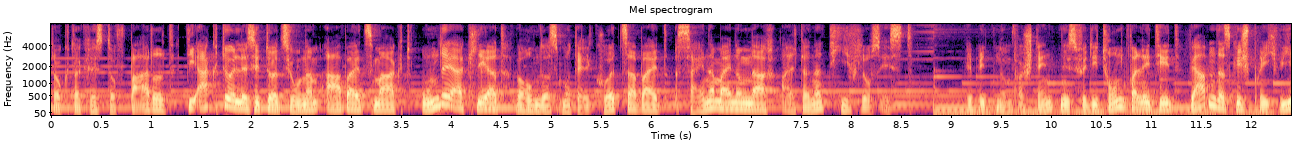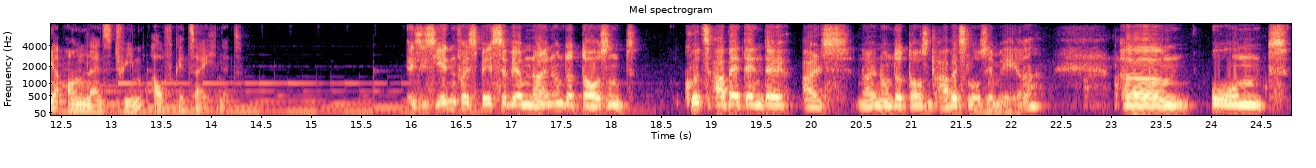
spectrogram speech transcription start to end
Dr. Christoph Badelt, die aktuelle Situation am Arbeitsmarkt und er erklärt, warum das Modell Kurzarbeit seiner Meinung nach alternativlos ist. Wir bitten um Verständnis für die Tonqualität. Wir haben das Gespräch via Online-Stream aufgezeichnet. Es ist jedenfalls besser, wir haben 900.000 Kurzarbeitende als 900.000 Arbeitslose mehr. Ähm, und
